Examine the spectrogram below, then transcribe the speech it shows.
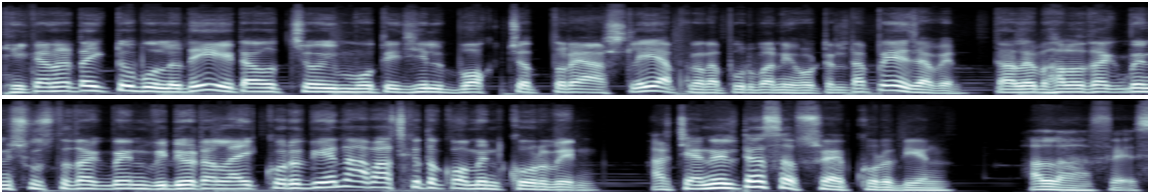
ঠিকানাটা একটু বলে দিই, এটা হচ্ছে ওই মতিঝিল বক চত্বরে আসলেই আপনারা পূর্বানি হোটেলটা পেয়ে যাবেন। তাহলে ভালো থাকবেন, সুস্থ থাকবেন, ভিডিওটা লাইক করে দিয়েন, আর আজকে তো কমেন্ট করবেন। আর চ্যানেলটা সাবস্ক্রাইব করে দিয়েন। আল্লাহ হাফেজ।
